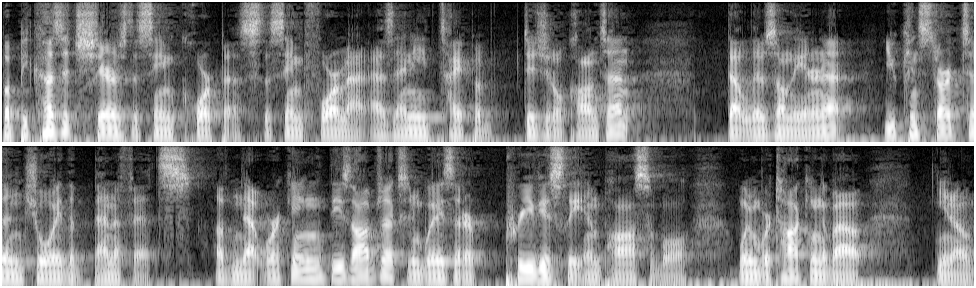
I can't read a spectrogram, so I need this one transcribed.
But because it shares the same corpus, the same format as any type of digital content that lives on the internet, you can start to enjoy the benefits of networking these objects in ways that are previously impossible when we're talking about you know,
